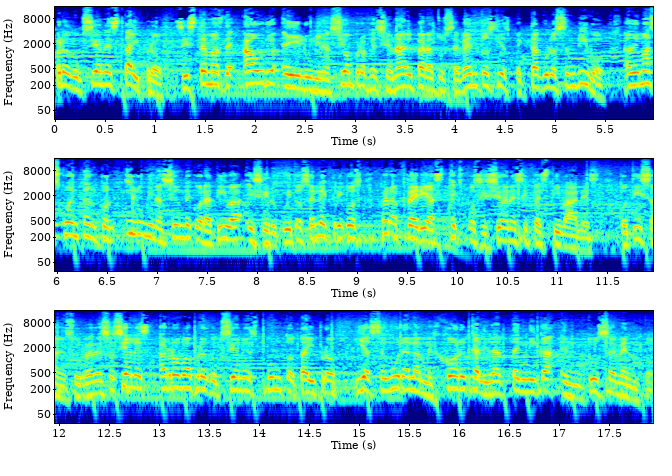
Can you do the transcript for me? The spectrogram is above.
Producciones Typro, sistemas de audio e iluminación profesional para tus eventos y espectáculos en vivo. Además cuentan con iluminación decorativa y circuitos eléctricos para ferias, exposiciones y festivales. Cotiza en sus redes sociales arroba producciones.typro y asegura la mejor calidad técnica en tus eventos.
